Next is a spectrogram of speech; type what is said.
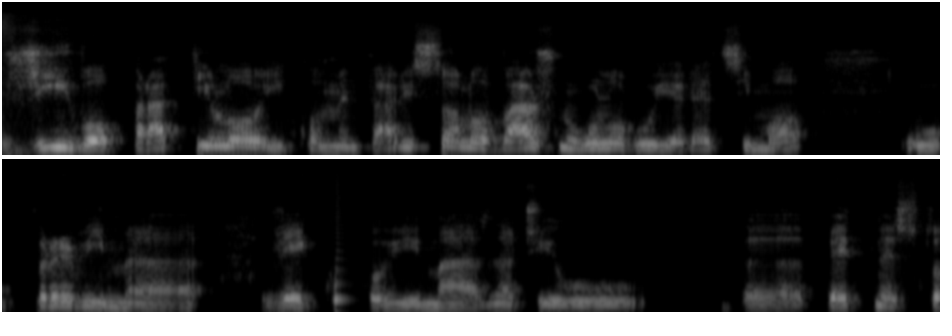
živo pratilo i komentarisalo. Važnu ulogu je recimo u prvim e, vekovima, znači u 15.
